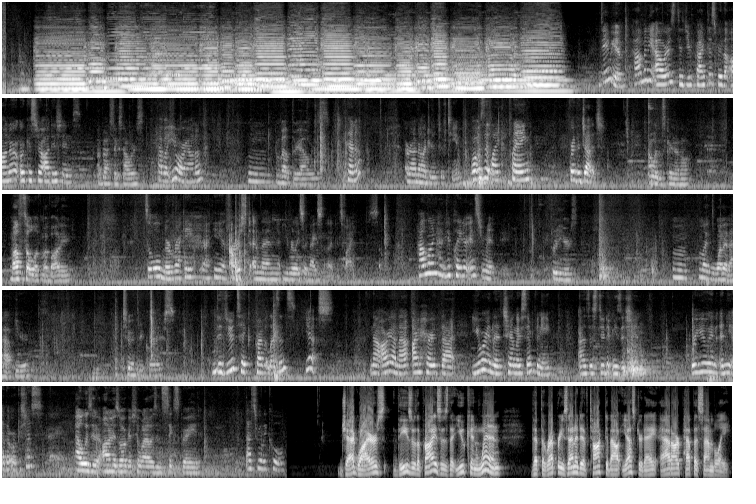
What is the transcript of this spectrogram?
Damien, how many hours did you practice for the honor orchestra auditions? About six hours. How about you, Ariana? Hmm. About three hours. Hannah? Around 115. What was it like playing for the judge? I wasn't scared at all. My soul left my body. It's a little nerve wracking wracking at first, and then you release it nice, and then it's fine. So How long have you played your instrument? Three years. mm, Like one and a half year. Two and three quarters. Hmm? Did you take private lessons? Yes. Now, Ariana, I heard that you were in the Chandler Symphony as a student musician. Were you in any other orchestras? I was in honors orchestra when I was in sixth grade. That's really cool. Jaguars, these are the prizes that you can win that the representative talked about yesterday at our PEP assembly.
